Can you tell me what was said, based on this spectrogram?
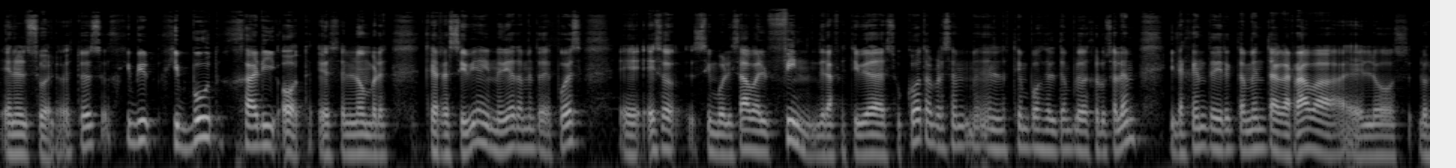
en el suelo. Esto es Hibut Hariot, es el nombre que recibía inmediatamente después. Eh, eso simbolizaba el fin de la festividad de Sukkot en los tiempos del templo de Jerusalén y la gente directamente agarraba eh, los, los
